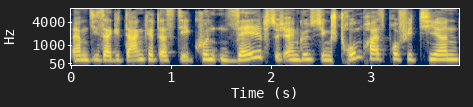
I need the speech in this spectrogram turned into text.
Ähm, dieser Gedanke, dass die Kunden selbst durch einen günstigen Strompreis profitieren,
